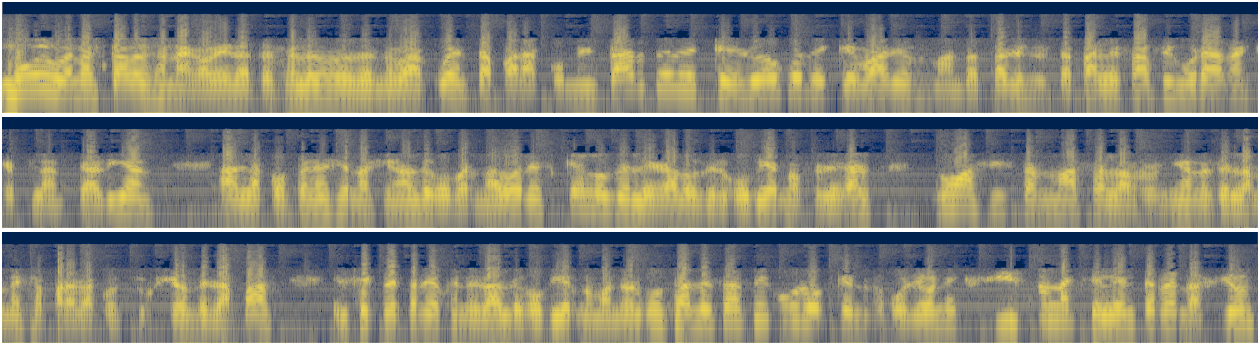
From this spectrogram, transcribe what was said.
Muy buenas tardes, Ana Gabriela. Te saludo de nueva cuenta para comentarte de que luego de que varios mandatarios estatales aseguraran que plantearían a la Conferencia Nacional de Gobernadores que los delegados del gobierno federal no asistan más a las reuniones de la Mesa para la Construcción de la Paz, el secretario general de Gobierno Manuel González aseguró que en Nuevo León existe una excelente relación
